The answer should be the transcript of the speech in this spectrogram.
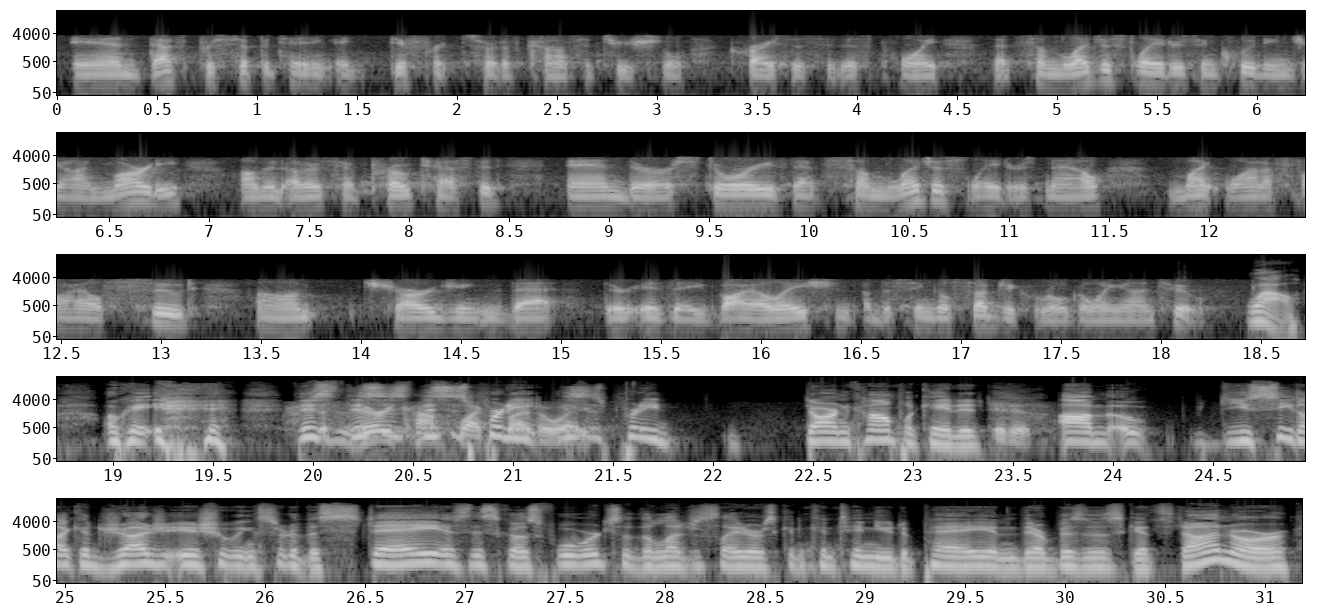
and that's precipitating a different sort of constitutional crisis at this point that some legislators, including John Marty um, and others, have protested. And there are stories that some legislators now might want to file suit um, charging that there is a violation of the single subject rule going on too. Wow. Okay. this, this, is, this is, this is pretty. This is pretty darn complicated. It is. Um, do you see like a judge issuing sort of a stay as this goes forward so the legislators can continue to pay and their business gets done or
